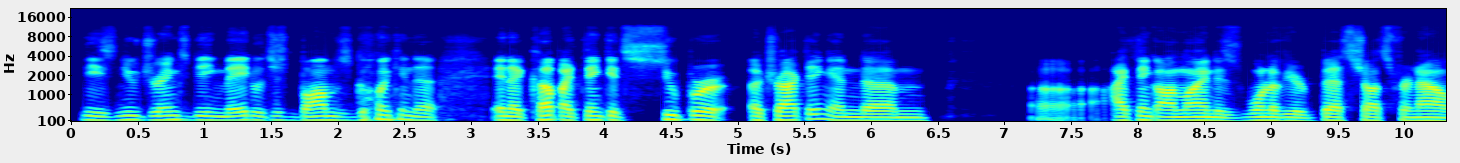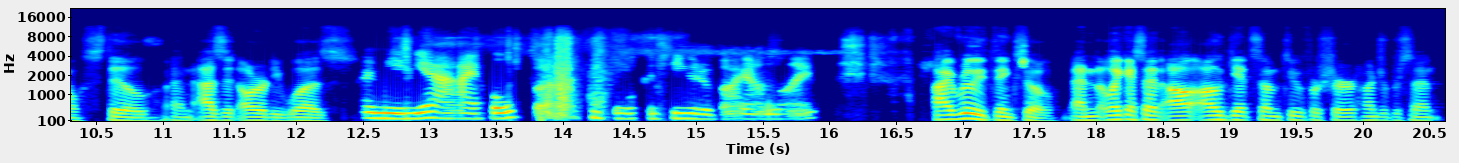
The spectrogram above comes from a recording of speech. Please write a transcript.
these new drinks being made with just bombs going in a in a cup, I think it's super attracting, and um, uh, I think online is one of your best shots for now, still, and as it already was. I mean, yeah, I hope uh, people will continue to buy online. I really think so, and like I said, I'll I'll get some too for sure, hundred percent.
